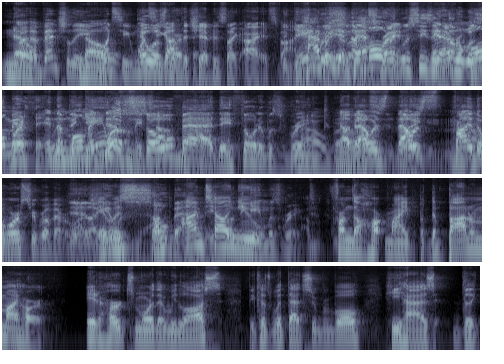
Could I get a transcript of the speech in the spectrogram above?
No, But eventually, no. once he once he got the worth it. chip, it's like, all right, it's fine. The game Having was- the the best moment- regular season in the ever was worth it. in the The moment, game was so tough. bad they thought it was rigged. No. No, that was that like- was probably the worst Super Bowl I've ever watched. Yeah, like, It it, was, was- so I'm- bad. I'm telling you- the game was rigged. from the heart, my but the bottom of my heart, it hurts more that we lost because with that Super Bowl, he has the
